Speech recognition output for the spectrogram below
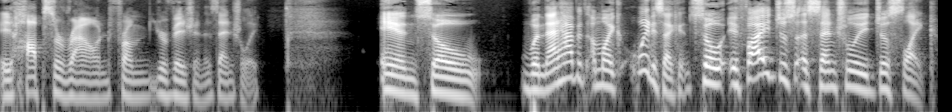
it hops around from your vision essentially. And so when that happens, I'm like, wait a second. So if I just essentially just like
